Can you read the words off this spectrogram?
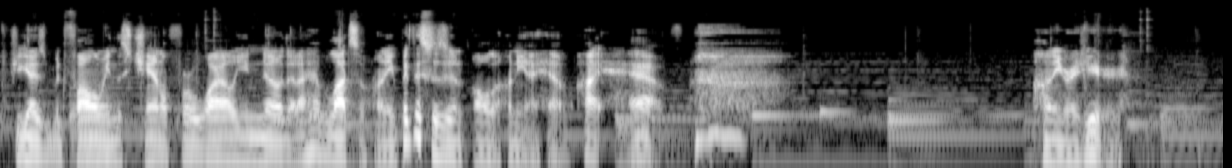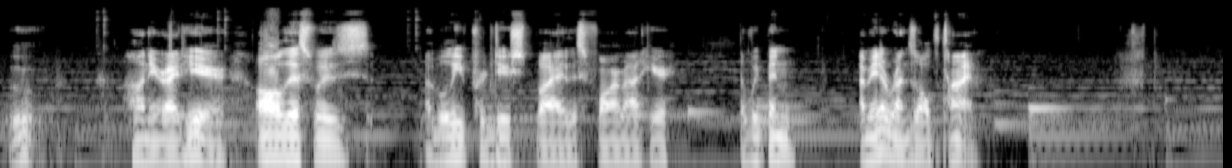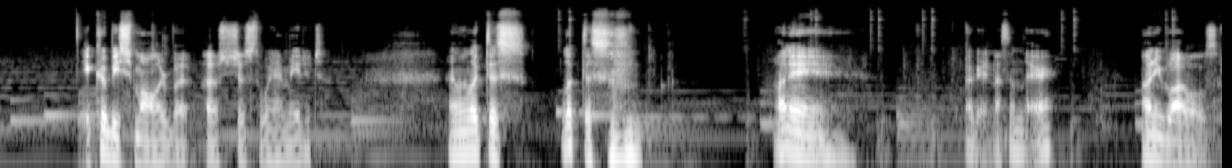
If you guys have been following this channel for a while, you know that I have lots of honey, but this isn't all the honey I have. I have honey right here. Ooh, honey right here. All this was, I believe, produced by this farm out here that we've been, I mean, it runs all the time. It could be smaller, but that's just the way I made it. And we look this Look this. honey. Okay, nothing there. Honey bubbles.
